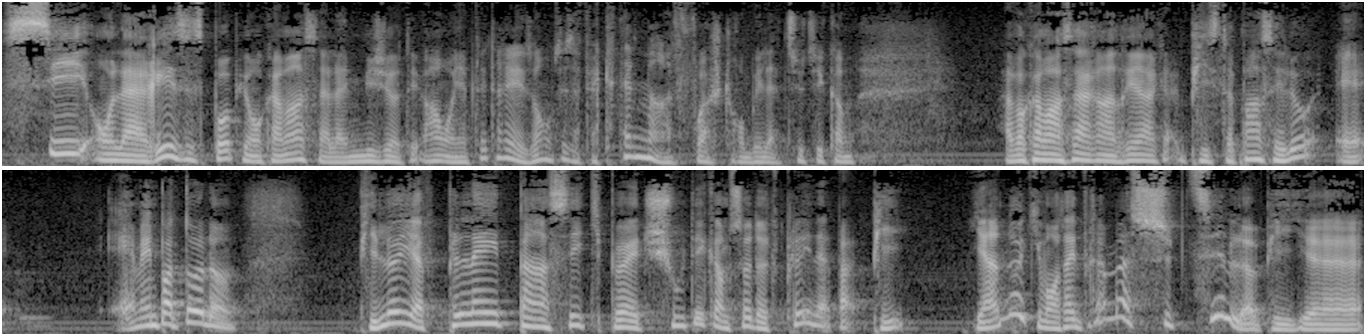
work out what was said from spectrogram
Si on la résiste pas, puis on commence à la mijoter, ah, ouais, il y a peut-être raison, tu sais, ça fait tellement de fois que je suis tombé là-dessus, tu sais, comme, elle va commencer à rentrer, puis cette pensée-là, elle, elle est même pas de toi. Puis là, il y a plein de pensées qui peuvent être shootées comme ça, de plein de... Puis il y en a qui vont être vraiment subtils. Là, puis euh,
